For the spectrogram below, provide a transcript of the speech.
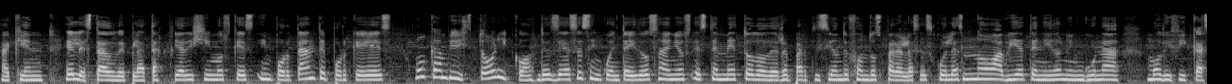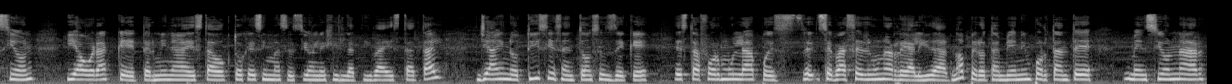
aquí en el estado de Plata. Ya dijimos que es importante porque es un cambio histórico. Desde hace 52 años este método de repartición de fondos para las escuelas no había tenido ninguna modificación y ahora que termina esta octogésima sesión legislativa estatal, ya hay noticias entonces de que esta fórmula pues se, va a hacer una realidad, ¿no? Pero también importante mencionar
